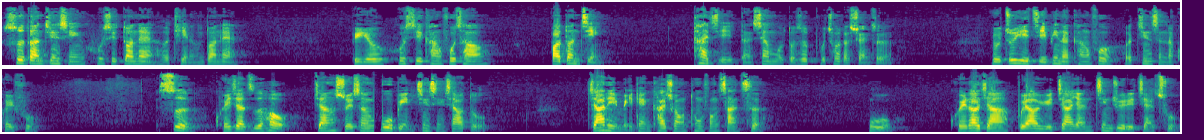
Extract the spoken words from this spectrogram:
适当进行呼吸锻炼和体能锻炼，比如呼吸康复操、八段锦、太极等项目都是不错的选择，有助于疾病的康复和精神的恢复。四回家之后，将随身物品进行消毒，家里每天开窗通风三次。五回到家不要与家人近距离接触，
